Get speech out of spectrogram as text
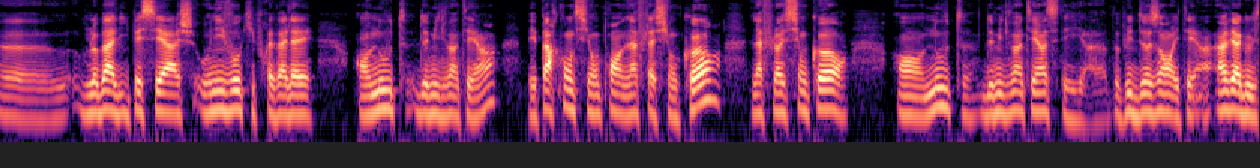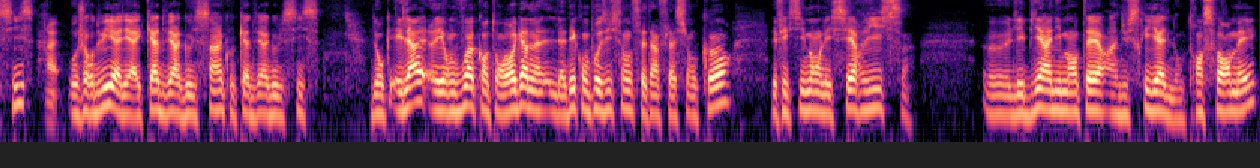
euh, globale IPCH au niveau qui prévalait en août 2021. Mais par contre, si on prend l'inflation corps, l'inflation corps en août 2021, c'était il y a un peu plus de deux ans, était à 1,6. Aujourd'hui, elle est à 4,5 ou 4,6. Donc, et là, et on voit quand on regarde la décomposition de cette inflation corps, effectivement, les services, euh, les biens alimentaires industriels, donc transformés,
